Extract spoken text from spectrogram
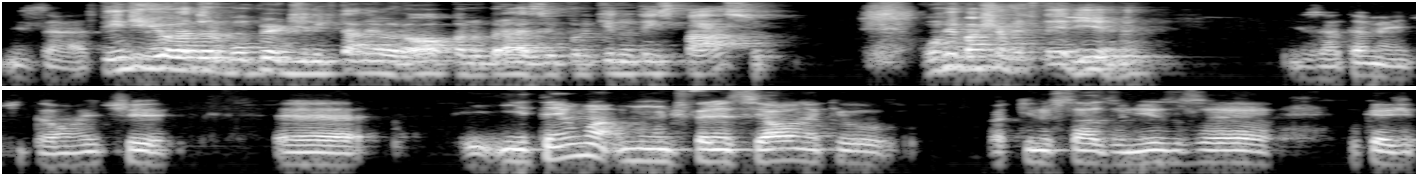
Exato. tem de jogador bom perdido que está na Europa, no Brasil, porque não tem espaço. Com rebaixamento teria, né? Exatamente. Então a gente. É, e, tem uma, um diferencial, né, que o, aqui nos Estados Unidos é o que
